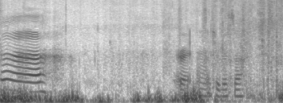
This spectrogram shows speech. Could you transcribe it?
Ah. Alright, I'm gonna turn this off.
